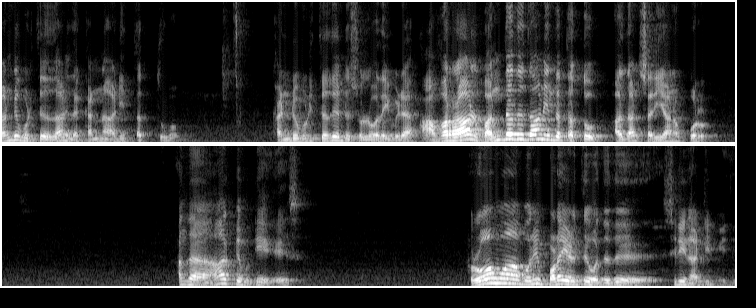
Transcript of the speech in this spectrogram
கண்டுபிடித்தது தான் இந்த கண்ணாடி தத்துவம். கண்டுபிடித்தது என்று சொல்வதை விட அவரால் வந்தது தான் இந்த தத்துவம். அதுதான் சரியான பொருள். அந்த ஆர்கிமிட்டிஸ் ரோமாபுரி படையெடுத்து வந்தது சிலி நாட்டின் மீது.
